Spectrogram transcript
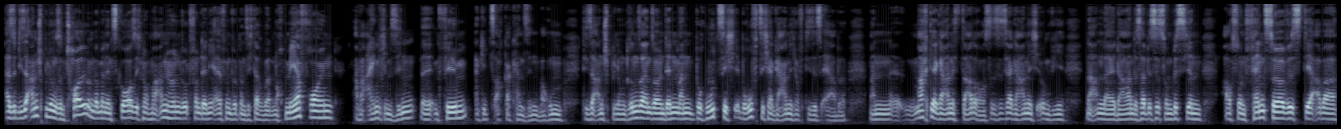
also diese Anspielungen sind toll und wenn man den Score sich nochmal anhören wird von Danny Elfman, wird man sich darüber noch mehr freuen. Aber eigentlich im Sinn, äh, im Film ergibt es auch gar keinen Sinn, warum diese Anspielungen drin sein sollen, denn man beruht sich, beruft sich ja gar nicht auf dieses Erbe. Man äh, macht ja gar nichts daraus. Es ist ja gar nicht irgendwie eine Anleihe da. Und deshalb ist es so ein bisschen auch so ein Fanservice, der aber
